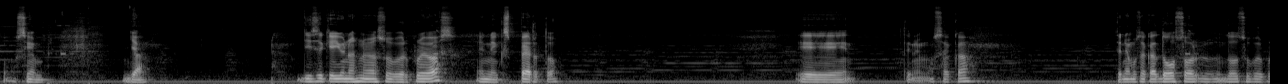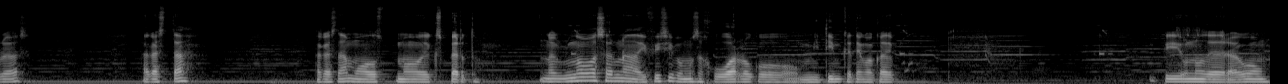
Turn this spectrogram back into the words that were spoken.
como siempre. Ya. Dice que hay unas nuevas superpruebas en experto. Eh, tenemos acá. Tenemos acá dos, dos super pruebas. Acá está. Acá está, modo, modo experto. No, no va a ser nada difícil, vamos a jugarlo con mi team que tengo acá de Pide uno de dragón.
